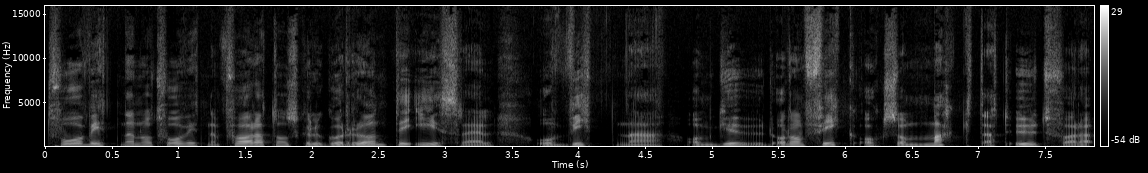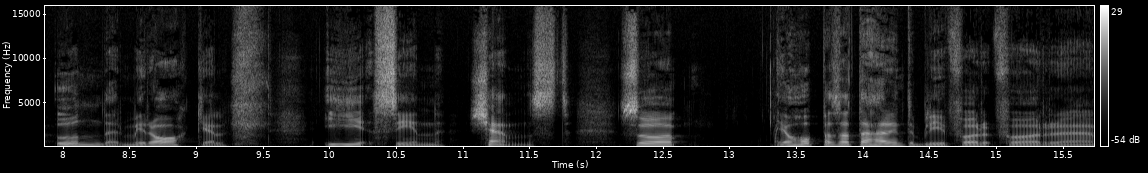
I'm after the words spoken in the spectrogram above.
Två vittnen och två vittnen för att de skulle gå runt i Israel och vittna om Gud. Och de fick också makt att utföra under, mirakel, i sin tjänst. Så jag hoppas att det här inte blir för, för eh,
